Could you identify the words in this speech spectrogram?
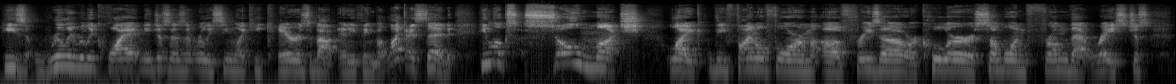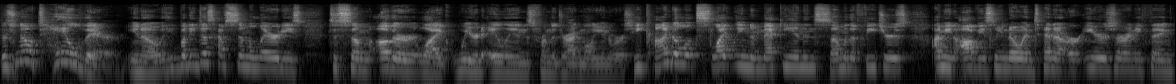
He's really, really quiet, and he just doesn't really seem like he cares about anything. But like I said, he looks so much like the final form of Frieza or Cooler or someone from that race. Just there's no tail there, you know, but he does have similarities to some other like weird aliens from the Dragon Ball universe. He kind of looks slightly Namekian in some of the features. I mean, obviously no antenna or ears or anything,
